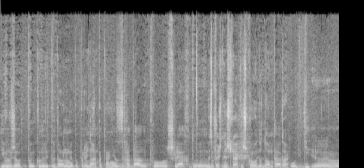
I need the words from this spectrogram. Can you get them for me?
І ви вже, от, коли відповідали на моє попереднє Да. запитання, згадали про шлях до до Безпечний школи. шлях від школи додому. Так, так. От, е,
